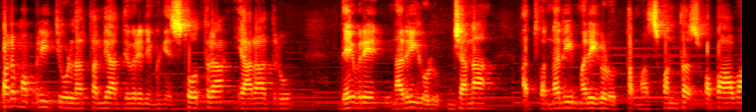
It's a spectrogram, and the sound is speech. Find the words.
ಪರಮ ಪ್ರೀತಿಯುಳ್ಳ ತಂದೆ ದೇವರೇ, ನಿಮಗೆ ಸ್ತೋತ್ರ. ಯಾರಾದರೂ ದೇವರೇ, ನರಿಗಳು, ಜನ ಅಥವಾ ನರಿ ಮರಿಗಳು ತಮ್ಮ ಸ್ವಂತ ಸ್ವಭಾವ,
